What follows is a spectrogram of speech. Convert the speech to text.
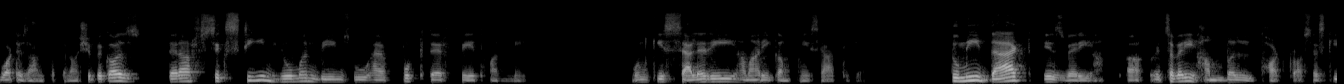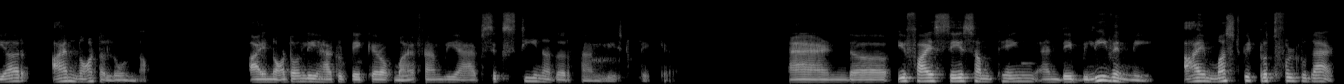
what is entrepreneurship because there are sixteen human beings who have put their faith on me उनकी सैलरी हमारी कंपनी से आती है। To me that is very it's a very humble thought process कि यार I am not alone now I not only have to take care of my family, I have 16 other families to take care of. And uh, if I say something and they believe in me, I must be truthful to that.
